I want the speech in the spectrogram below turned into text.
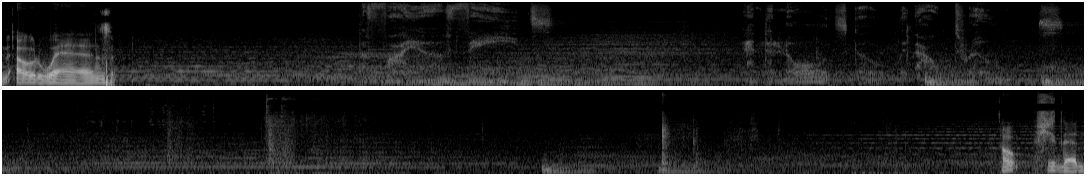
The old Wes. She's dead.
